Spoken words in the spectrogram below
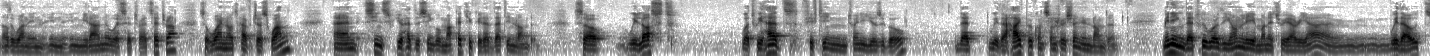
another one in, in, in Milano, etc., etc. So why not have just one? And since you had the single market, you could have that in London. So we lost what we had 15, 20 years ago, that with a hyper concentration in London meaning that we were the only monetary area um, without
